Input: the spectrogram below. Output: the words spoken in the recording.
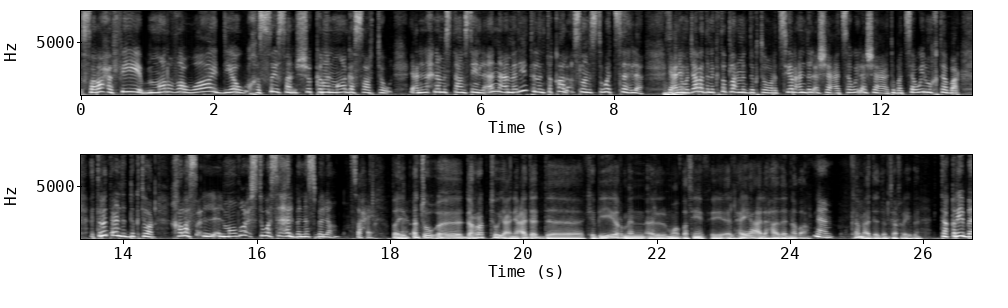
صراحة في مرضى وايد يو خصيصا شكرا ما قصرتوا. يعني نحن مستانسين لأن عملية الانتقال أصلا استوت سهلة. يعني مجرد أنك تطلع من الدكتور تصير عند الأشعة تسوي الأشعة تبغى تسوي المختبر ترد عند الدكتور خلاص ال- الموضوع استوى سهل بالنسبة لهم. صحيح. طيب أنتم آه، دربتوا يعني عدد آه، كبير من الموظفين في الهيئة على هذا النظام. نعم. كم عددهم تقريبا؟ تقريبا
